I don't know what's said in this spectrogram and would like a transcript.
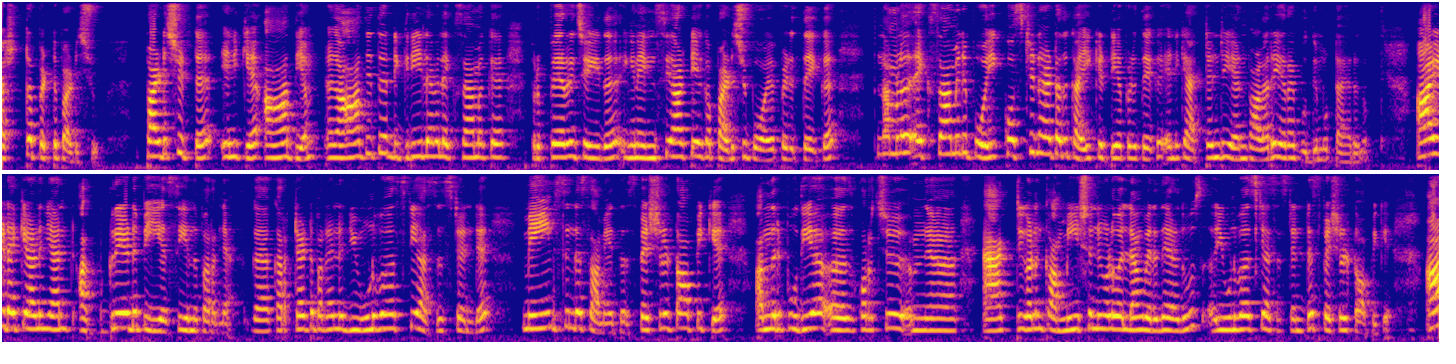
കഷ്ടപ്പെട്ട് പഠിച്ചു. പഠിച്ചിട്ട് എനിക്ക് ആദ്യം ആദ്യത്തെ ഡിഗ്രി ലെവൽ എക്സാമൊക്കെ പ്രിപ്പയർ ചെയ്ത് ഇങ്ങനെ എൻ സി ആർ ടി ഒക്കെ പഠിച്ചു പോയപ്പോഴത്തേക്ക് നമ്മൾ എക്സാമിന് പോയി ക്വസ്റ്റ്യൻ ആയിട്ട് അത് കൈ കിട്ടിയപ്പോഴത്തേക്ക് എനിക്ക് അറ്റൻഡ് ചെയ്യാൻ വളരെയേറെ ബുദ്ധിമുട്ടായിരുന്നു. ആ ഇടയ്ക്കാണ് ഞാൻ അപ്ഗ്രേഡ് പി എസ് സി എന്ന് പറഞ്ഞ കറക്റ്റായിട്ട് പറഞ്ഞ യൂണിവേഴ്സിറ്റി അസിസ്റ്റന്റ് മെയിൻസിന്റെ സമയത്ത് സ്പെഷ്യൽ ടോപ്പിക്ക് അന്നൊരു പുതിയ കുറച്ച് ആക്റ്റുകളും കമ്മീഷനുകളും എല്ലാം വരുന്നതായിരുന്നു യൂണിവേഴ്സിറ്റി അസിസ്റ്റന്റിന്റെ സ്പെഷ്യൽ ടോപ്പിക്ക് ആ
